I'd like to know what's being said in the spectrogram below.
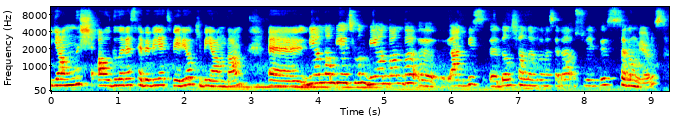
yanlış algılara sebebiyet veriyor ki bir yandan. Ee, Bir yandan bir açılım, bir yandan da e, yani biz e, danışanlarımıza mesela sürekli sarılmıyoruz.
